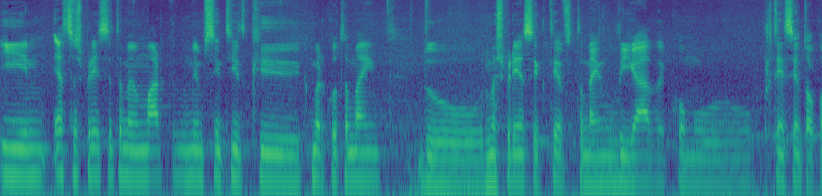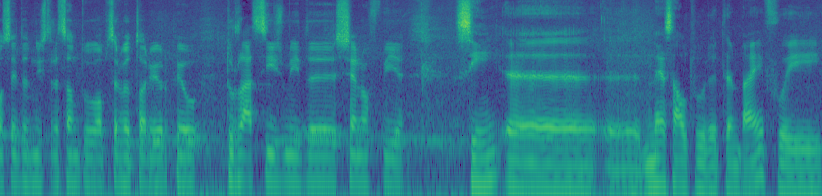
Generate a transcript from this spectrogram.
E essa experiência também marca no mesmo sentido que, que marcou também do, de uma experiência que teve também ligada como pertencente ao Conselho de Administração do Observatório Europeu do Racismo e da Xenofobia. Sim, uh, uh, nessa altura também fui,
